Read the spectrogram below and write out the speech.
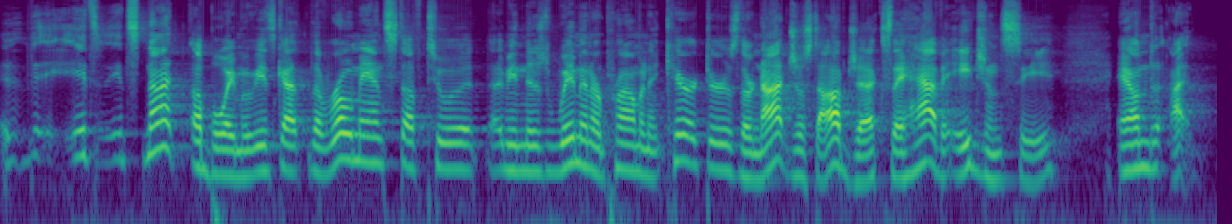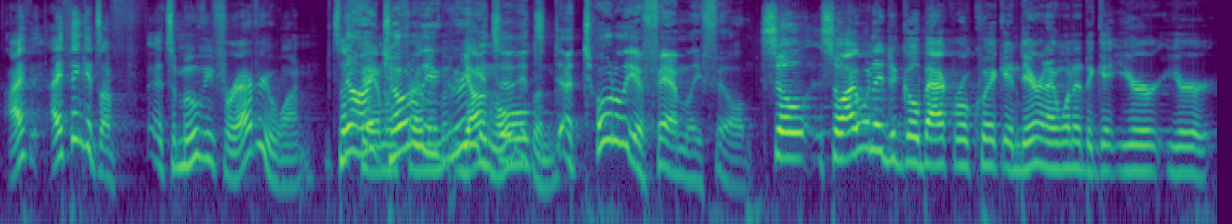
it's it's not a boy movie. It's got the romance stuff to it. I mean, there's women are prominent characters. They're not just objects. They have agency, and I. I, th- I think it's a it's a movie for everyone. It's a No, I totally agree. young, it's a, it's and- a totally a family film. so so I wanted to go back real quick, and Darren, I wanted to get your your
